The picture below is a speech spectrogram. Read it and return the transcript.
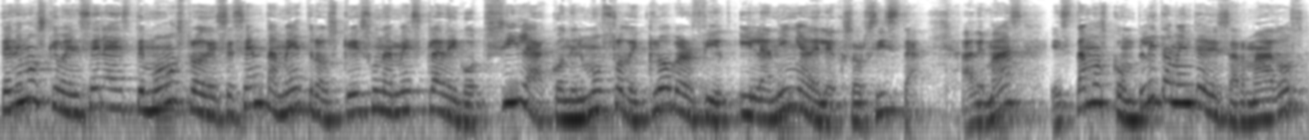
tenemos que vencer a este monstruo de 60 metros que es una mezcla de Godzilla con el monstruo de Cloverfield y la niña del exorcista. Además, estamos completamente desarmados,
